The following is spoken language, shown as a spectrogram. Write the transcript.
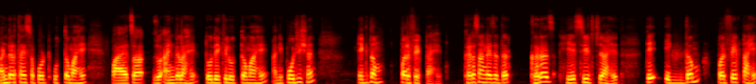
अंडर थाय सपोर्ट उत्तम आहे. पायाचा जो अँगल आहे तो देखील उत्तम आहे आणि पोझिशन एकदम परफेक्ट आहे. खरं सांगायचं तर खरंच हे सीट जे आहेत ते एकदम परफेक्ट आहे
